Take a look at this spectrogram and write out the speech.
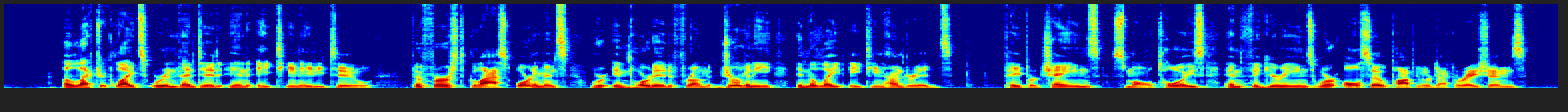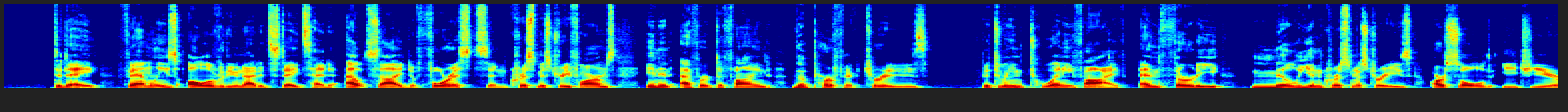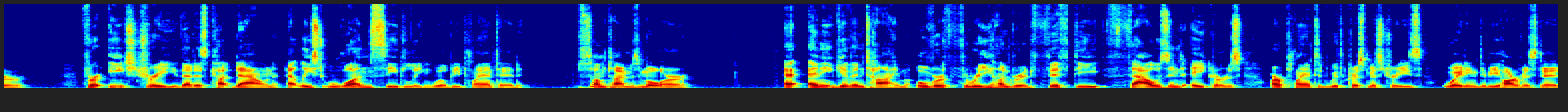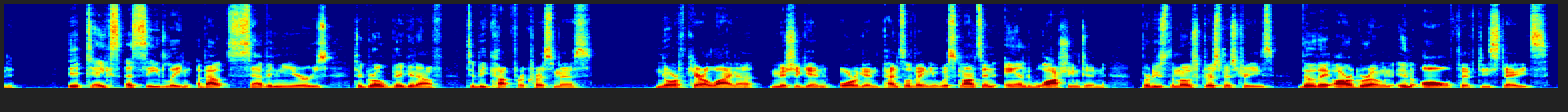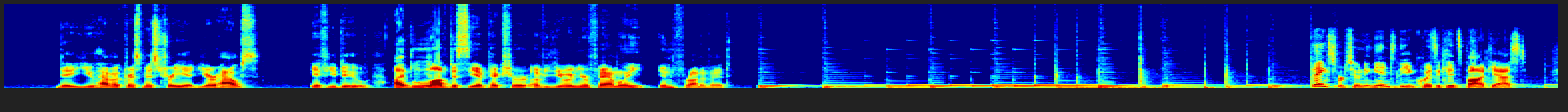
Electric lights were invented in 1882. The first glass ornaments were imported from Germany in the late 1800s. Paper chains, small toys, and figurines were also popular decorations. Today, families all over the United States head outside to forests and Christmas tree farms in an effort to find the perfect trees. Between 25 and 30 million Christmas trees are sold each year. For each tree that is cut down, at least one seedling will be planted, sometimes more. At any given time, over 350,000 acres are planted with Christmas trees waiting to be harvested. It takes a seedling about seven years to grow big enough to be cut for Christmas. North Carolina, Michigan, Oregon, Pennsylvania, Wisconsin, and Washington produce the most Christmas trees, though they are grown in all 50 states. Do you have a Christmas tree at your house? If you do, I'd love to see a picture of you and your family in front of it. Thanks for tuning in to the Inquisikids podcast.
